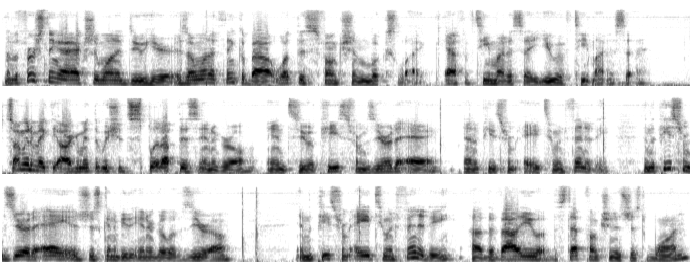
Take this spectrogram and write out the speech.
Now the first thing I actually want to do here is I want to think about what this function looks like, f of t minus a, u of t minus a. So I'm going to make the argument that we should split up this integral into a piece from 0 to a and a piece from a to infinity. And the piece from 0 to a is just going to be the integral of 0. And the piece from a to infinity, uh, the value of the step function is just 1.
